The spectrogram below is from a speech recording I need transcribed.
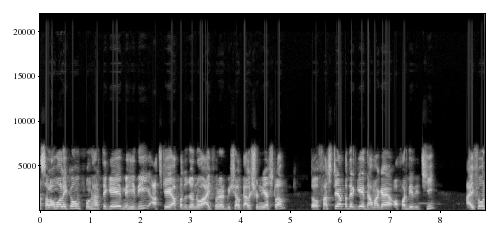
আসসালামু আলাইকুম, ফোনহার থেকে মেহেদি। আজকে আপনাদের জন্য আইফোনের বিশাল কালেকশন নিয়ে আসলাম। তো ফার্স্টে আপনাদেরকে ধামাকা অফার দিয়ে দিচ্ছি। আইফোন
